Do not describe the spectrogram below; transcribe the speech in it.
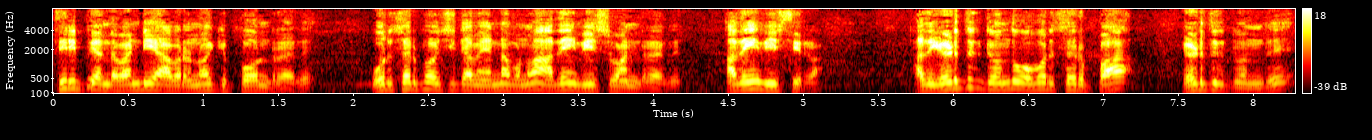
திருப்பி அந்த வண்டியை அவரை நோக்கி போன்றாரு. ஒரு செருப்பை வச்சுட்டு அவன் என்ன பண்ணுவான்? அதையும் வீசுவான்றாரு. அதையும் வீசிடுறான். அதை எடுத்துக்கிட்டு வந்து ஒவ்வொரு செருப்பா எடுத்துக்கிட்டு வந்து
